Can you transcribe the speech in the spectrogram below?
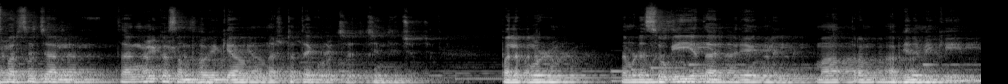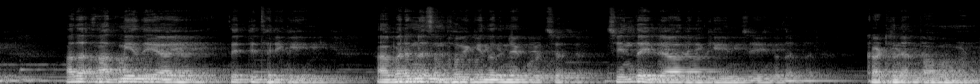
സ്പർശിച്ചാൽ തങ്ങൾക്ക് സംഭവിക്കാവുന്ന നഷ്ടത്തെക്കുറിച്ച് ചിന്തിച്ചു. പലപ്പോഴും നമ്മുടെ സ്വകീയ താല്പര്യങ്ങളിൽ മാത്രം അഭിരമിക്കുകയും അത് ആത്മീയതയായി തെറ്റിദ്ധരിക്കുകയും അപരന് സംഭവിക്കുന്നതിനെക്കുറിച്ച് ചിന്തയില്ലാതിരിക്കുകയും ചെയ്യുന്നത് കഠിന പാപമാണ്.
